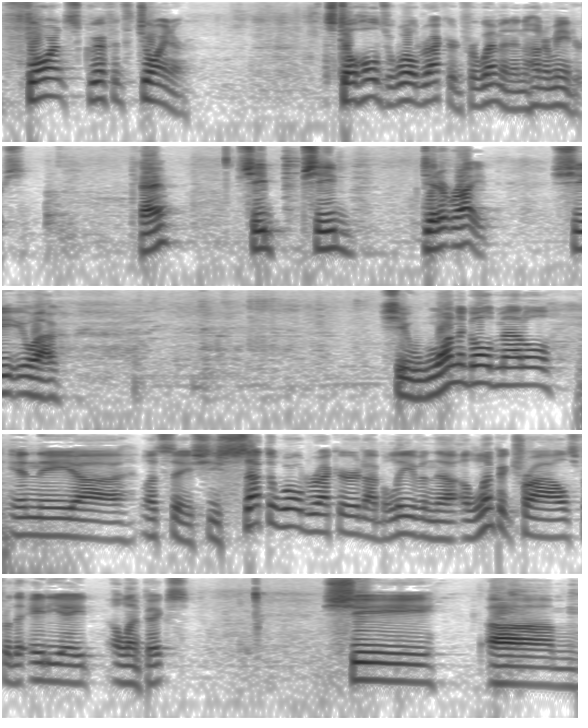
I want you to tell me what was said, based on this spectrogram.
Florence Griffith Joyner still holds a world record for women in 100 meters. Okay? She, she did it right. She, well, she won the gold medal in the, uh, let's see, she set the world record, I believe, in the Olympic trials for the 88 Olympics. She um,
